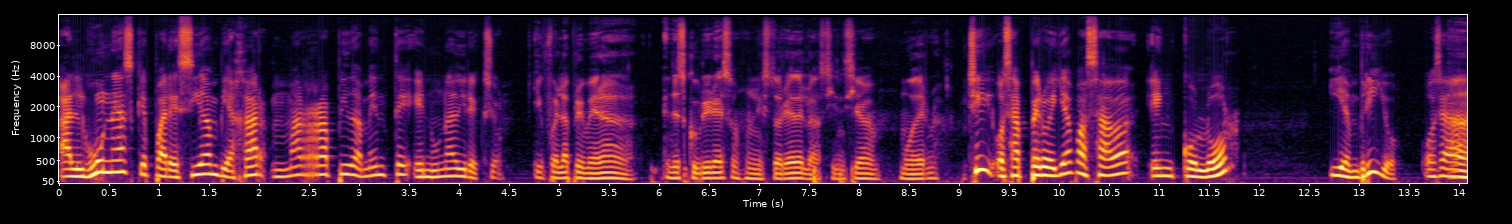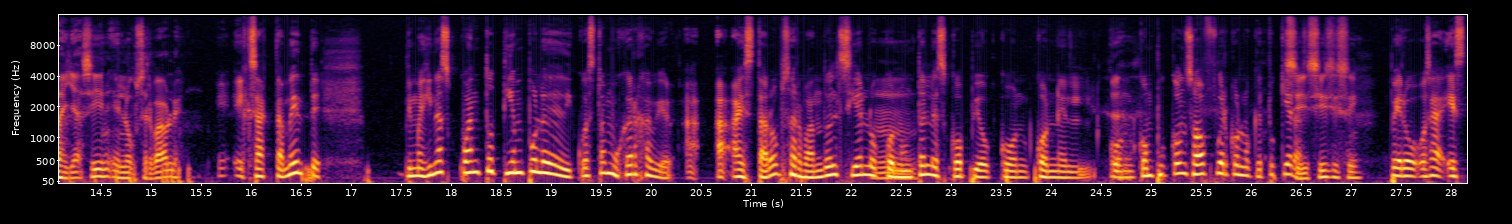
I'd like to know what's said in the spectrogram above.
algunas que parecían viajar más rápidamente en una dirección. Y fue la primera en descubrir eso en la historia de la ciencia moderna. Sí, o sea, pero ella basada en color y en brillo. O sea, Ah, ya sí, en lo observable. e- exactamente. ¿Te imaginas cuánto tiempo le dedicó esta mujer, Javier, a, a- a estar observando el cielo con un Mm. telescopio, con, con el, con, compu- con software, con lo que tú quieras? Sí, sí, sí, sí. Pero, o sea, es,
